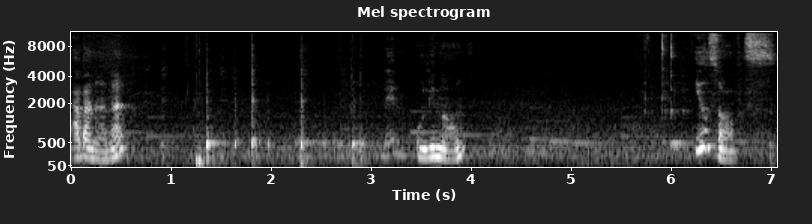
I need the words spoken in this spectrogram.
a banana, o limão e os ovos.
